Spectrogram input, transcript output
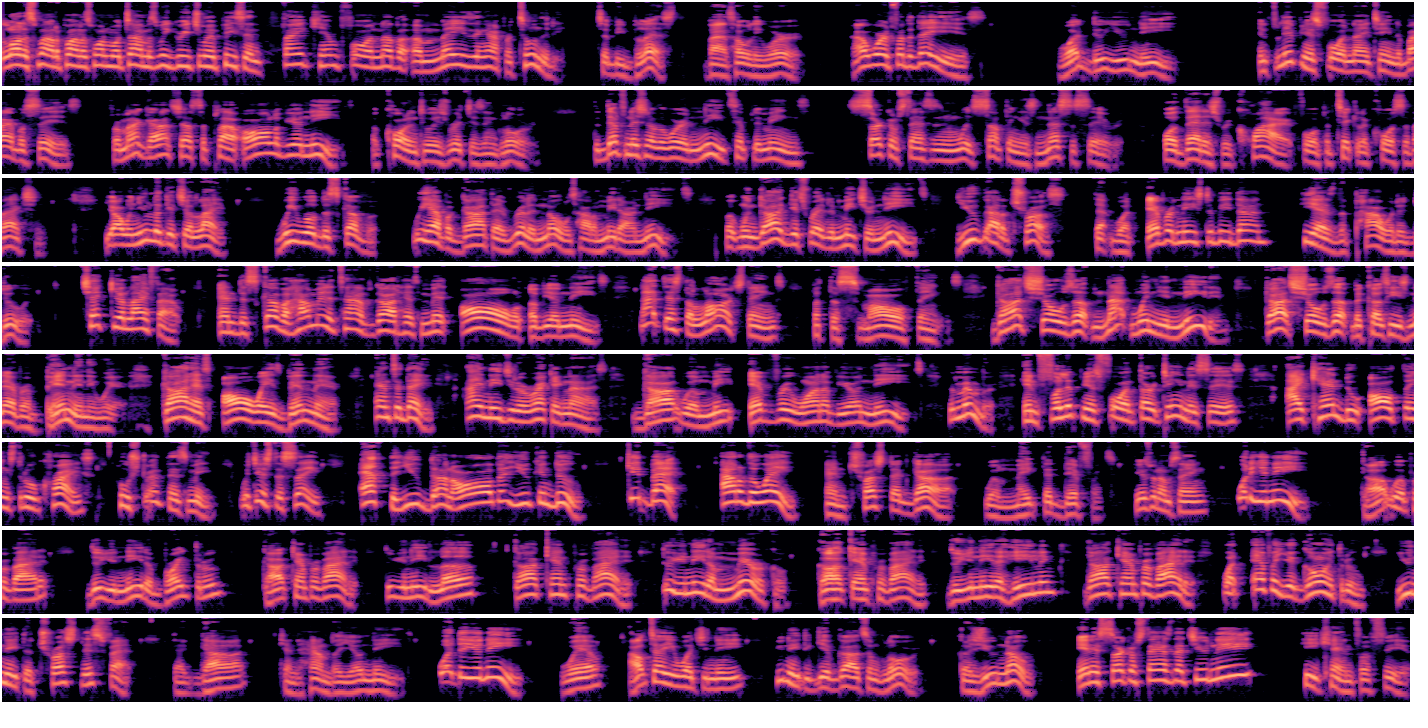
The Lord has smiled upon us one more time as we greet you in peace and thank Him for another amazing opportunity to be blessed by His holy word. Our word for the day is What do you need? In Philippians 4 19, the Bible says, For my God shall supply all of your needs according to his riches and glory. The definition of the word need simply means circumstances in which something is necessary or that is required for a particular course of action. Y'all, when you look at your life, we will discover we have a God that really knows how to meet our needs. But when God gets ready to meet your needs, you've got to trust that whatever needs to be done, He has the power to do it. Check your life out and discover how many times God has met all of your needs, not just the large things, but the small things. God shows up not when you need Him, God shows up because He's never been anywhere. God has always been there. And today, I need you to recognize God will meet every one of your needs. Remember, in Philippians 4 and 13, it says, I can do all things through Christ who strengthens me, which is to say, after you've done all that you can do, get back out of the way and trust that God will make the difference. Here's what I'm saying What do you need? God will provide it. Do you need a breakthrough? God can provide it. Do you need love? God can provide it. Do you need a miracle? God can provide it. Do you need a healing? God can provide it. Whatever you're going through, you need to trust this fact that God can handle your needs. What do you need? Well, I'll tell you what you need. You need to give God some glory because you know any circumstance that you need, He can fulfill.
